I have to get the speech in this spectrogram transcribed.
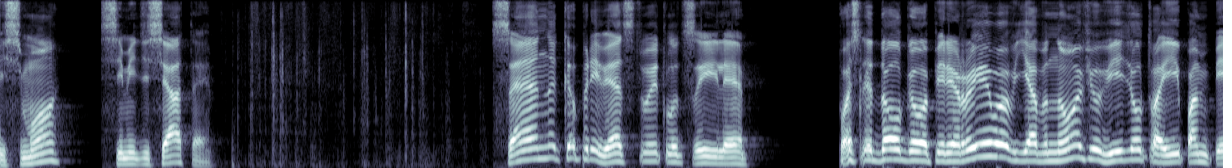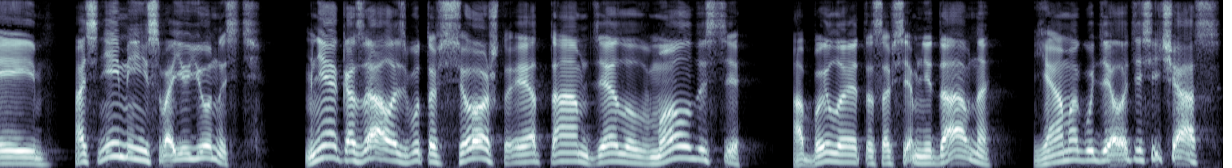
Письмо 70 Сенека приветствует Луцилия. После долгого перерыва я вновь увидел твои Помпеи, а с ними и свою юность. Мне казалось, будто все, что я там делал в молодости, а было это совсем недавно, я могу делать и сейчас.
